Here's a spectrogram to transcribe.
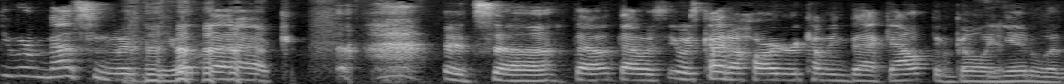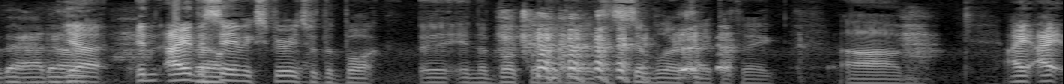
you were messing with me. What the heck? It's uh that that was it was kind of harder coming back out than going in with that. Uh, Yeah, and I had the Yeah. same experience with the book. uh, In the book, it's a similar type of thing. Um, I, I,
